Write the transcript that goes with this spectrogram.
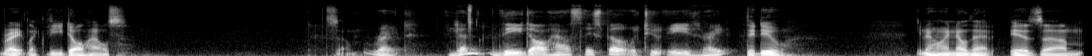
Right, like the Dollhouse. So Right. And then the dollhouse, they spell it with two E's, right? they do. You know how I know that is um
